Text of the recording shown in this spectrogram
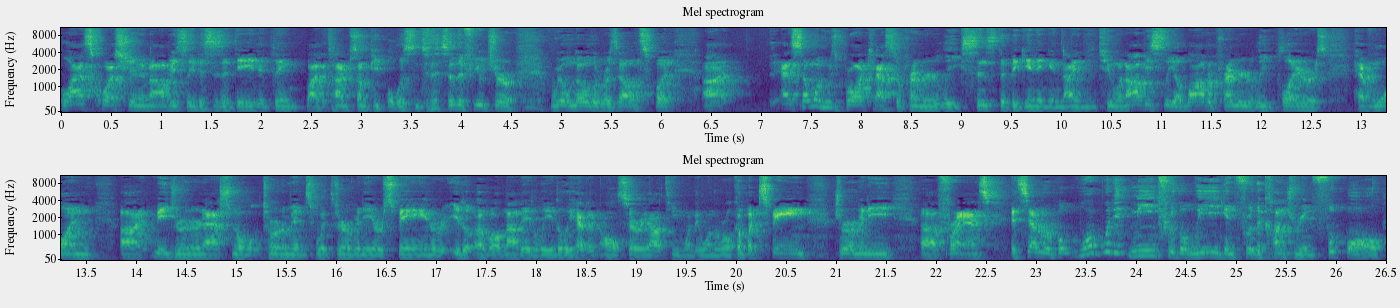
Last question, and obviously this is a dated thing. By the time some people listen to this in the future, we'll know the results. But uh, as someone who's broadcast the Premier League since the beginning in '92, and obviously a lot of Premier League players have won uh, major international tournaments with Germany or Spain or Italy, uh, well, not Italy. Italy had an all Serie A team when they won the World Cup, but Spain, Germany, uh, France, etc. But what would it mean for the league and for the country and football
